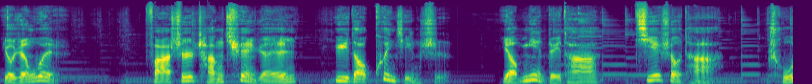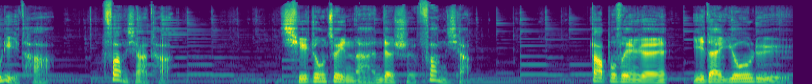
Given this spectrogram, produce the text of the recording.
有人问，法师常劝人遇到困境时，要面对它、接受它、处理它、放下它。其中最难的是放下。大部分人一旦忧虑，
